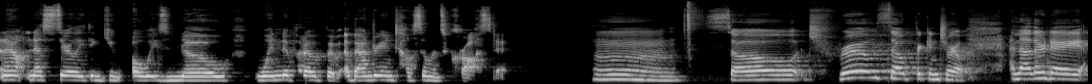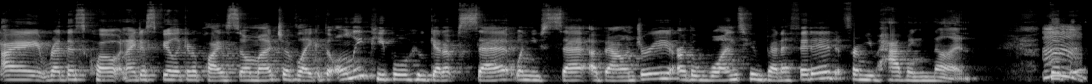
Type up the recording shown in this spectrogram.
And I don't necessarily think you always know when to put up a boundary until someone's crossed it. Hmm. So true. So freaking true. And the other day I read this quote and I just feel like it applies so much of like the only people who get upset when you set a boundary are the ones who benefited from you having none. Mm,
